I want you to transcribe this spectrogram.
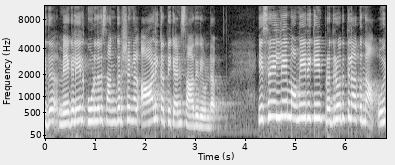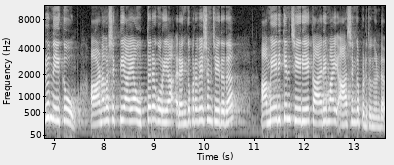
ഇത് മേഖലയിൽ കൂടുതൽ സംഘർഷങ്ങൾ ആളിക്കത്തിക്കാൻ സാധ്യതയുണ്ട്. ഇസ്രയേലിനെയും അമേരിക്കയും പ്രതിരോധത്തിലാക്കുന്ന ഒരു നീക്കവും ആണവശക്തിയായ ഉത്തര കൊറിയ രംഗപ്രവേശം ചെയ്തത് അമേരിക്കൻ ചേരിയെ കാര്യമായി ആശങ്കപ്പെടുത്തുന്നുണ്ട്.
